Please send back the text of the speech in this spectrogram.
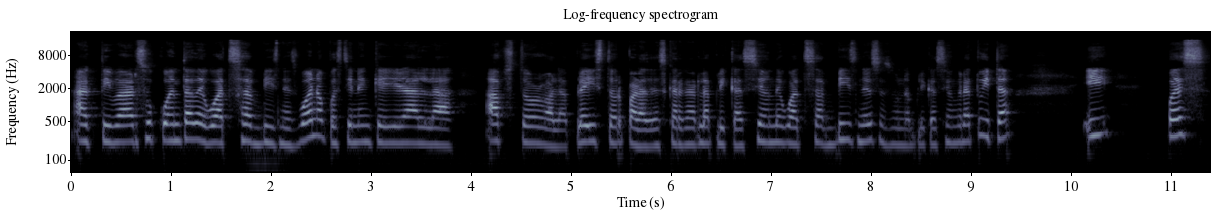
activar su cuenta de WhatsApp Business? Bueno, pues tienen que ir a la App Store o a la Play Store para descargar la aplicación de WhatsApp Business, es una aplicación gratuita, y pues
